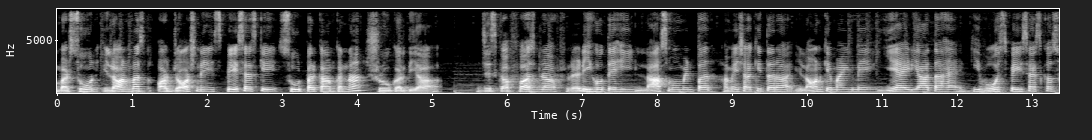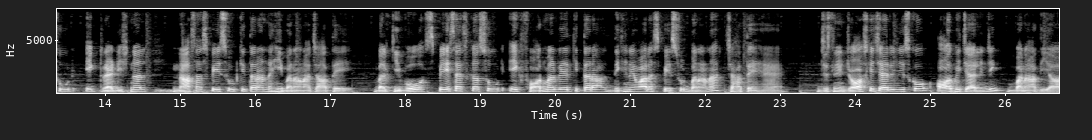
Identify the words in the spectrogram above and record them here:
बट सून, इलॉन मस्क और जॉश ने स्पेस के सूट पर काम करना शुरू कर दिया, जिसका फ़र्स्ट ड्राफ्ट रेडी होते ही लास्ट मोमेंट पर हमेशा की तरह इलॉन के माइंड में ये आइडिया आता है कि वो स्पेस का सूट एक ट्रेडिशनल नासा स्पेस सूट की तरह नहीं बनाना चाहते, बल्कि वो स्पेस का सूट एक फॉर्मल वेयर की तरह दिखने वाला स्पेस सूट बनाना चाहते हैं। जिसने जॉस के चैलेंजेस को और भी चैलेंजिंग बना दिया।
